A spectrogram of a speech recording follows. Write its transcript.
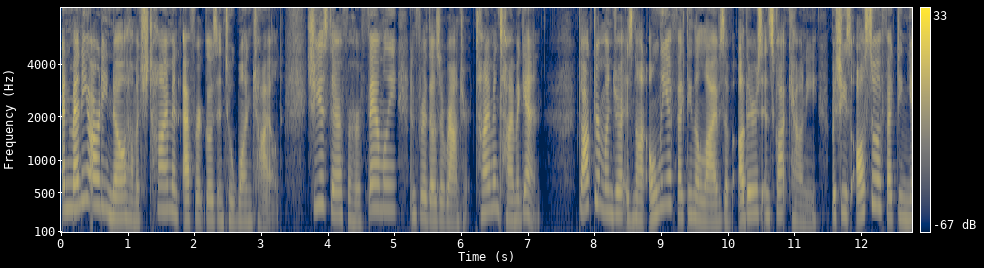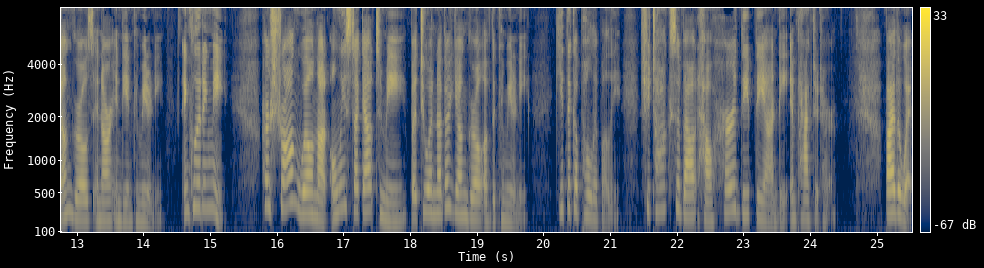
and many already know how much time and effort goes into one child. She is there for her family and for those around her, time and time again. Dr. Mundra is not only affecting the lives of others in Scott County, but she's also affecting young girls in our Indian community, including me. Her strong will not only stuck out to me, but to another young girl of the community, She talks about how her Deepthi auntie impacted her. By the way,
